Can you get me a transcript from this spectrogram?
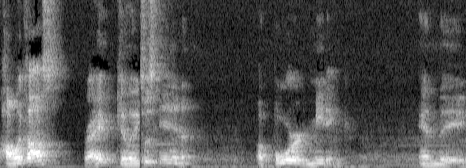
Holocaust, right? Killing. This was in a board meeting, and the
